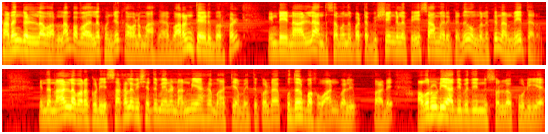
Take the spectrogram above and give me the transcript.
தடங்கள்லாம் வரலாம். அப்போ அதில் கொஞ்சம் கவனமாக வரன் தேடுபவர்கள் இன்றைய நாளில் அந்த சம்மந்தப்பட்ட விஷயங்களை பேசாமல் இருக்கிறது உங்களுக்கு நன்மையை தரும். இந்த நாளில் வரக்கூடிய சகல விஷயத்து மேலே நன்மையாக மாற்றி அமைத்துக்கொள்ள புதர் பகவான் வழிபாடு அவருடைய அதிபதின்னு சொல்லக்கூடிய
